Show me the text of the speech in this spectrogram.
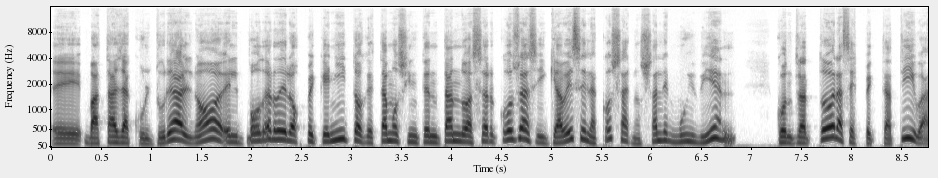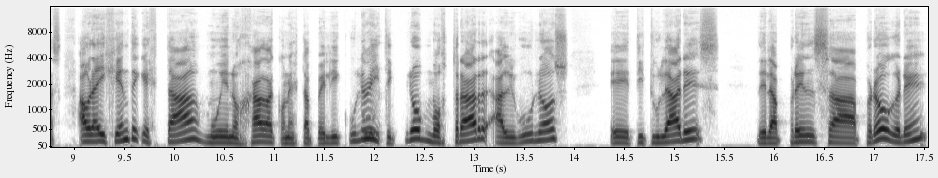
eh, batalla cultural, ¿no? El poder de los pequeñitos que estamos intentando hacer cosas y que a veces las cosas nos salen muy bien contra todas las expectativas. Ahora hay gente que está muy enojada con esta película y te quiero mostrar algunos eh, titulares de la prensa progre,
